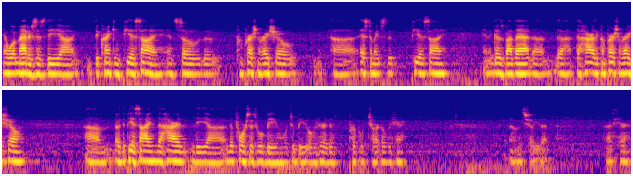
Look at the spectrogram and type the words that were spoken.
And what matters is the, uh, the cranking PSI. And so the compression ratio uh, estimates the PSI and it goes by that. Uh, the, the higher the compression ratio, um, or the PSI, the higher the, uh, the forces will be, which will be over here, the purple chart over here let me show you that. Right here.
